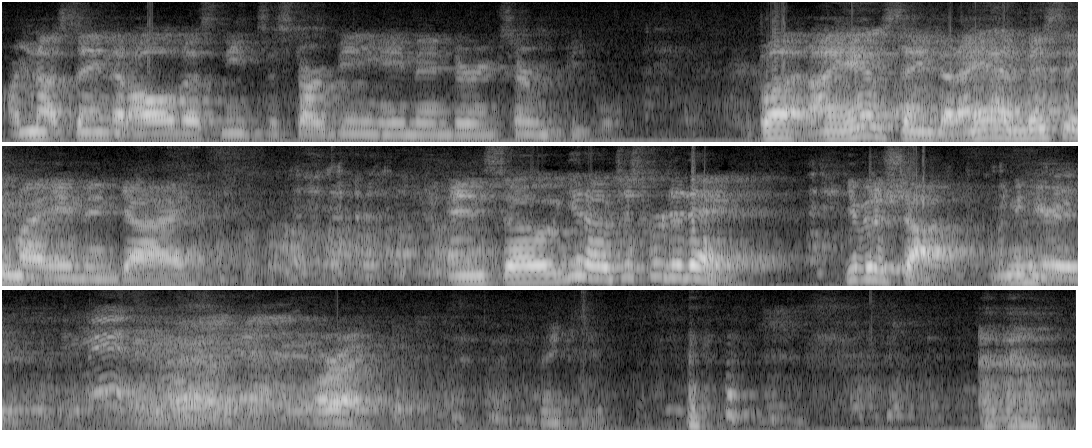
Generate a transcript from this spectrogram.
I'm not saying that all of us need to start being amen during sermon people. But I am saying that I am missing my amen guy. And so, you know, just for today, give it a shot. Let me hear it. All right. Thank you.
